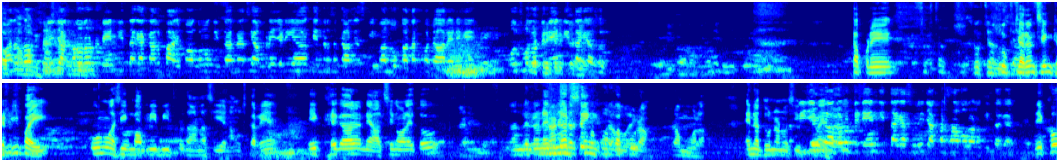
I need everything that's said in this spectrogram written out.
ਉਹ ਮਾਨਵ ਸਾਹਿਬ ਬਣਾਵਾਂਗੇ ਸੁਨੀਲ ਜਾਖੜ ਉਹਨਾਂ ਨੂੰ ਡਿਟੇਨ ਕੀਤਾ ਗਿਆ ਕੱਲ ਭਾਜਪਾ ਵੱਲੋਂ ਕੀਤਾ ਪਿਆ ਸੀ। ਆਪਣੀ ਜਿਹੜੀਆਂ ਕੇਂਦਰ ਸਰਕਾਰ ਦੀਆਂ ਸਕੀਮਾਂ ਲੋਕਾਂ ਤੱਕ ਪਹੁੰਚਾ ਰਹੇ ਨੇਗੇ ਪੁਲਿਸ ਵੱਲੋਂ ਡਿਟੇਨ ਕੀਤਾ ਗਿਆ ਸਰ ਆਪਣੇ ਸੁਖਚਰਨ ਸਿੰਘ ਠੱਟੀ ਭਾਈ ਉਹਨੂੰ ਅਸੀਂ ਕੌਮੀ ਬੀਤ ਪ੍ਰਧਾਨ ਅਸੀਂ ਅਨਾਉਂਸ ਕਰ ਰਹੇ ਹਾਂ। ਇੱਕ ਹੈਗਾ ਨਿਹਾਲ ਸਿੰਘ ਵਾਲੇ ਤੋਂ ਰਣਿੰਦਰ ਸਿੰਘ ਪੱਪੂ ਰਾਮ ਰਾਮੂ ਵਾਲਾ ਇਹਨਾਂ ਦੋਨਾਂ ਨੂੰ ਅਸੀਂ ਬੀਜੇਪੀ ਵੱਲੋਂ ਨੂੰ ਡਿਟੇਨ ਕੀਤਾ ਗਿਆ ਸੁਨੀਲ ਜਾਖੜ ਸਾਹਿਬ ਨੂੰ ਕੀਤਾ ਗਿਆ। ਦੇਖੋ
